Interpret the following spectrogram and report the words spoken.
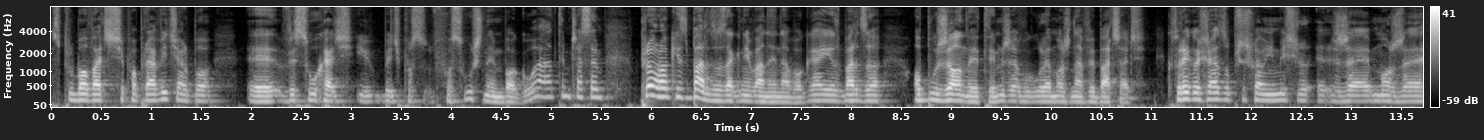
spróbować się poprawić albo wysłuchać i być pos- posłusznym Bogu, a tymczasem prorok jest bardzo zagniewany na Boga i jest bardzo oburzony tym, że w ogóle można wybaczać. Któregoś razu przyszła mi myśl, że może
